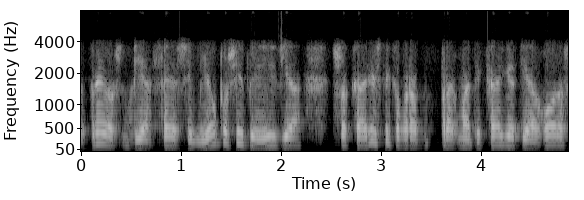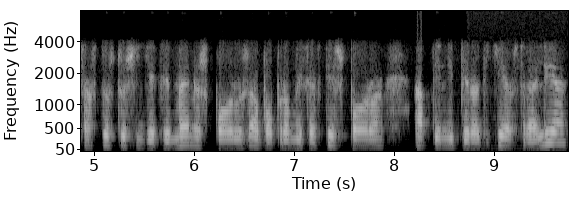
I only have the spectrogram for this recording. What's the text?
ευρέως διαθέσιμοι. Όπως είπε η ίδια, σοκαρίστηκα πραγματικά γιατί αγόρασα αυτούς τους συγκεκριμένους σπόρους από προμηθευτής σπόρων από την υπηρετική Αυστραλία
